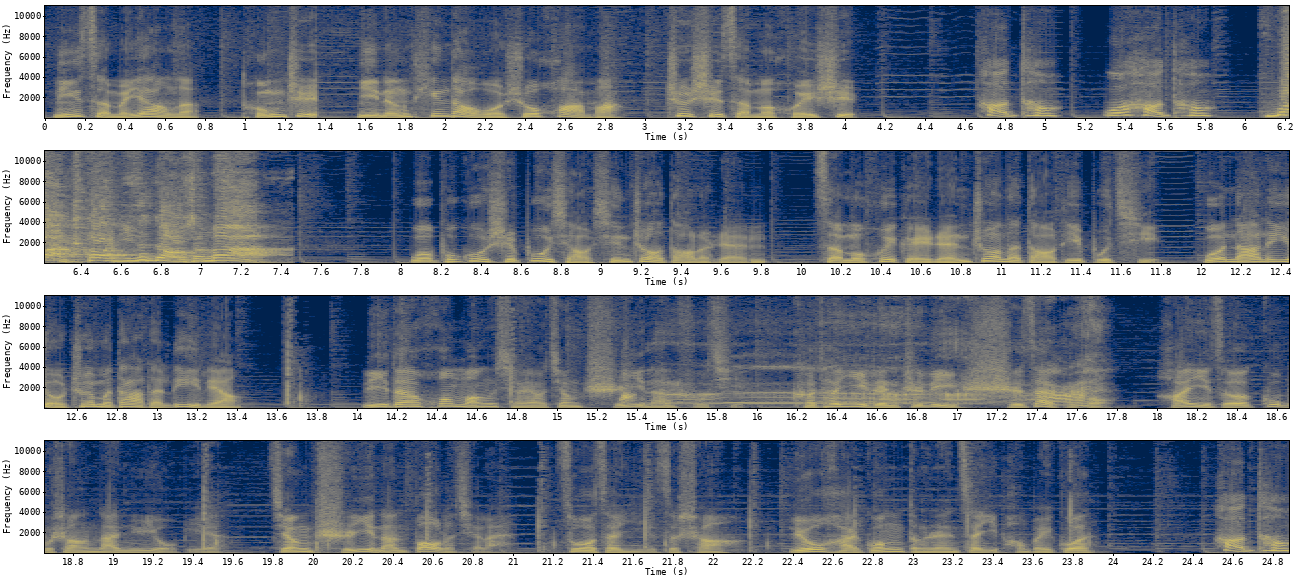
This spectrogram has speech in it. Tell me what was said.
你怎么样了？同志，你能听到我说话吗？这是怎么回事？好痛，我好痛！我靠，你在搞什么？我不过是不小心撞到了人，怎么会给人撞得倒地不起？我哪里有这么大的力量？李丹慌忙想要将迟一男扶起，可他一人之力实在不够。韩以泽顾不上男女有别，将迟一男抱了起来，坐在椅子上。刘海光等人在一旁围观。好痛！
